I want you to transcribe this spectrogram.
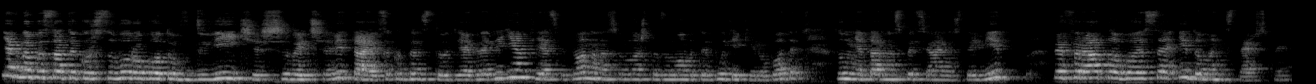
Як написати курсову роботу вдвічі швидше? Вітаю, це контент-студія Градієнт. Я Світлана. У нас ви можете замовити будь-які роботи з гуманітарної спеціальності від реферату ОБСЕ і до магістерської.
